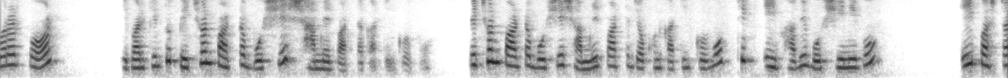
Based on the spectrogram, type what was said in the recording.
করার পর, এবার কিন্তু পেছন পার্টটা বসিয়ে সামনের পার্টটা কাটিং করব। পেছন পার্টটা বসিয়ে সামনের পার্টটা যখন কাটিং করব, ঠিক এইভাবে বসিয়ে নেব। এই পাশটা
